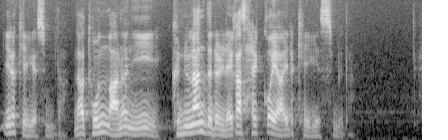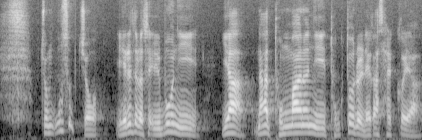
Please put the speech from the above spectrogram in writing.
이렇게 얘기했습니다. 나 돈 많으니 그린란드를 내가 살 거야. 이렇게 얘기했습니다. 좀 우습죠? 예를 들어서 일본이 야, 나 돈 많으니 독도를 내가 살 거야.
